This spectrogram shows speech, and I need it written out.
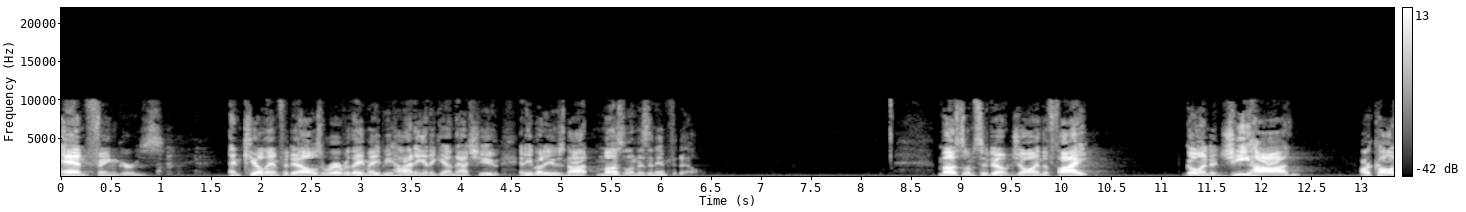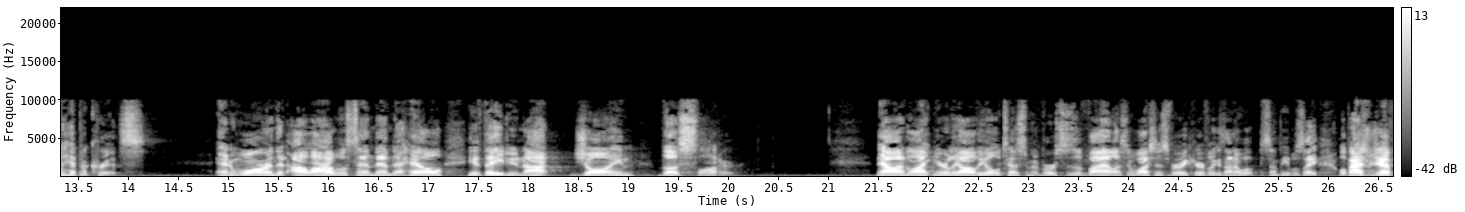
and fingers and kill infidels wherever they may be hiding. And again, that's you. Anybody who's not Muslim is an infidel. Muslims who don't join the fight, go into jihad, are called hypocrites and warn that Allah will send them to hell if they do not join the slaughter. Now, unlike nearly all the Old Testament verses of violence, and watch this very carefully because I know what some people say. Well, Pastor Jeff,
